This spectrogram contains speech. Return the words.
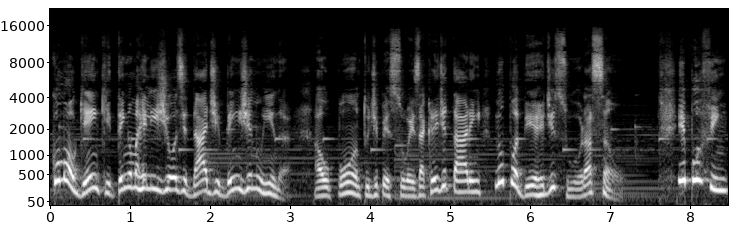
como alguém que tem uma religiosidade bem genuína, ao ponto de pessoas acreditarem no poder de sua oração. E por fim,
